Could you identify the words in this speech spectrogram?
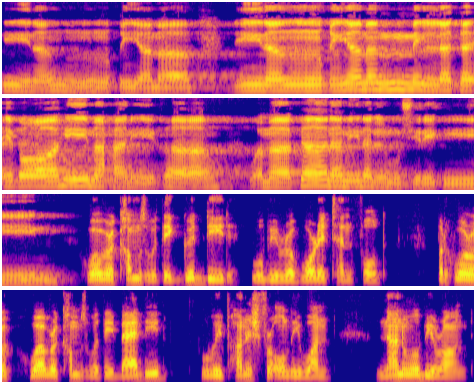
دينا قيما دينا قيما ملة إبراهيم حنيفا وما كان من المشركين Whoever comes with a good deed will be rewarded tenfold, but whoever, whoever comes with a bad deed will be punished for only one. None will be wronged.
